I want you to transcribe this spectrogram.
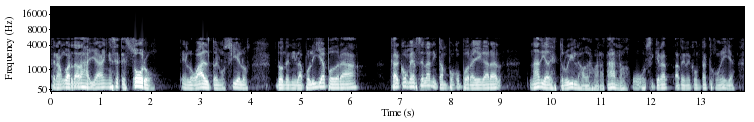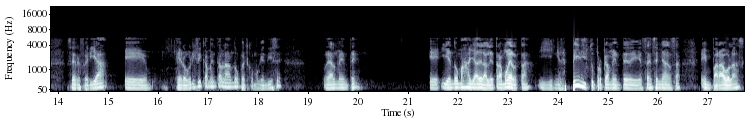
serán guardadas allá en ese tesoro, en lo alto, en los cielos, donde ni la polilla podrá carcomérsela, ni tampoco podrá llegar a nadie a destruirla o desbaratarla, o siquiera a tener contacto con ella. Se refería eh, jeroglíficamente hablando, pues como quien dice, realmente eh, yendo más allá de la letra muerta y en el espíritu propiamente de esa enseñanza en parábolas,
